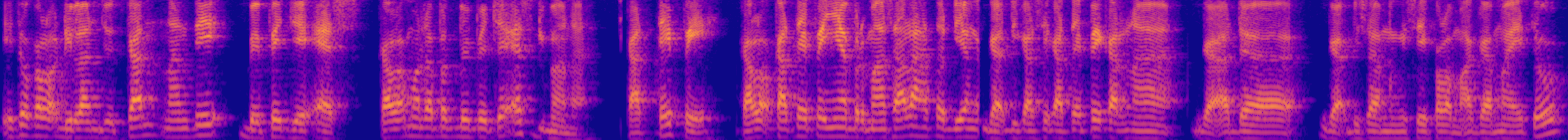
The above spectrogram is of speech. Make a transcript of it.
itu kalau dilanjutkan nanti BPJS. Kalau mau dapat BPJS gimana? KTP. Kalau KTP-nya bermasalah atau dia nggak dikasih KTP karena nggak ada nggak bisa mengisi kolom agama itu,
